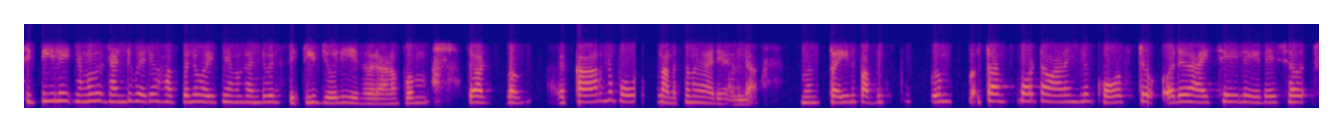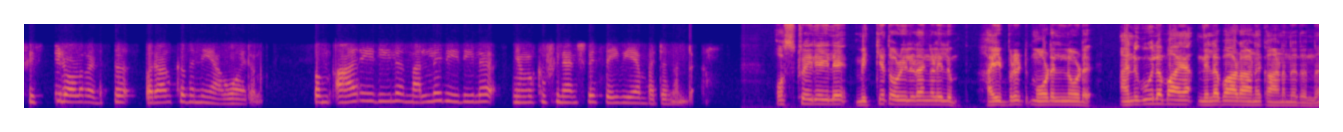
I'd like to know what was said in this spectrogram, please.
സിറ്റിയിൽ ഞങ്ങൾ രണ്ടുപേരും ഹസ്ബൻഡ് വൈഫ് ഞങ്ങൾ രണ്ടുപേരും സിറ്റിയിൽ ജോലി ചെയ്യുന്നവരാണ്. അപ്പം കാറിന് പോകുന്ന നടക്കുന്ന കാര്യമല്ല. ട്രെയിൻ പബ്ലിക് ട്രാൻസ്പോർട്ട് ആണെങ്കിലും കോസ്റ്റ് ഒരു ആഴ്ചയിൽ ഏകദേശം ഫിഫ്റ്റി ഡോളർ അടുത്ത് ഒരാൾക്ക് തന്നെ ആകുമായിരുന്നു അപ്പം ആ രീതിയിൽ നല്ല രീതിയിൽ ഞങ്ങൾക്ക് ഫിനാൻഷ്യലി സേവ് ചെയ്യാൻ പറ്റുന്നുണ്ട്. ഓസ്ട്രേലിയയിലെ മിക്ക തൊഴിലിടങ്ങളിലും ഹൈബ്രിഡ് മോഡലിനോട് അനുകൂലമായ നിലപാടാണ് കാണുന്നതെന്ന്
